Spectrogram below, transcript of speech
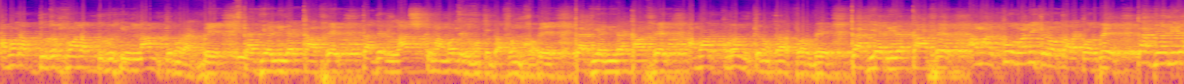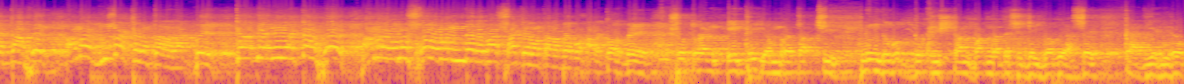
আমার আব্দুর রহমান, আব্দুর রহিম নাম কেন রাখবে? কাদিয়ানিরা কাফের, তাদের লাশ কেন আমাদের মতো দাফন হবে? কাদিয়ানিরা কাফের, আমার কোরআন কেন তারা পড়বে? কাদিয়ানিরা কাফের, আমার কোরবানি কেন তারা করবে? কাদিয়ানিরা কাফের, আমার রোজা কেন তারা রাখবে? আমার মুসলমানদের ভাষা কেন তারা ব্যবহার করবে। সুতরাং এইটাই আমরা চাচ্ছি, হিন্দু, বৌদ্ধ, খ্রিস্টান, বাংলাদেশে যেইভাবে আছে, কাদিয়ানিরাও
